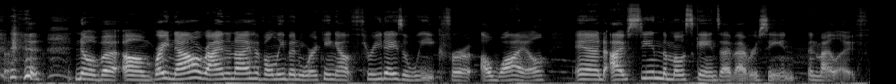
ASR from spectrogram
no, but um, right now, Ryan and I have only been working out three days a week for a while, and I've seen the most gains I've ever seen in my life.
